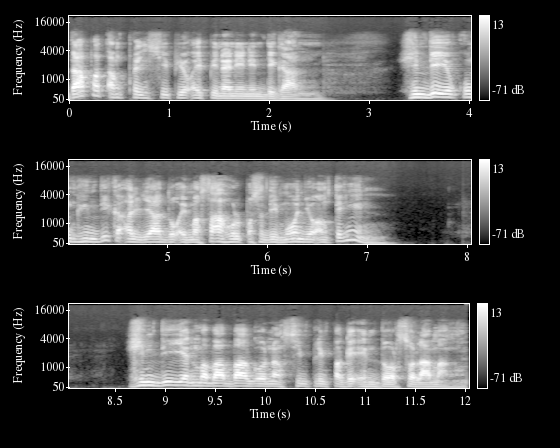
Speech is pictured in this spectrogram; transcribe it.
Dapat ang prinsipyo ay pinaninindigan. Hindi yung kung hindi ka alyado ay masahol pa sa demonyo ang tingin. Hindi yan mababago ng simpleng pag endorso lamang.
